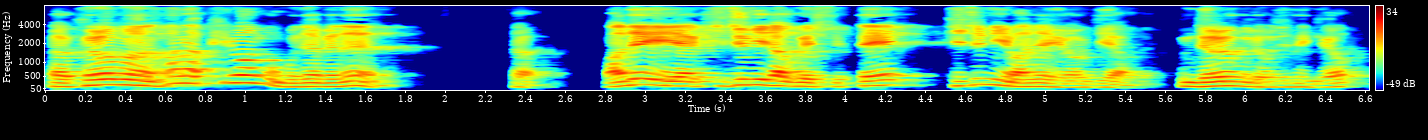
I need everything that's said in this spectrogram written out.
자, 그러면 하나 필요한 건 뭐냐면은, 자, 만약에 얘가 기준이라고 했을 때, 기준이 만약에 여기야. 그럼 내 얼굴이 어디 생겨?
